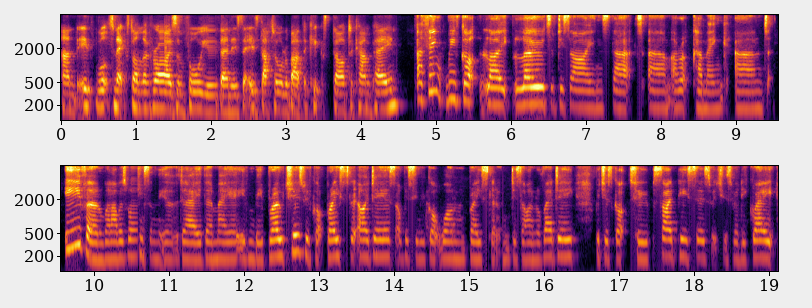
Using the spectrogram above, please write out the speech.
And it, what's next on the horizon for you then? Is is that all about the Kickstarter campaign? I think we've got like loads of designs that um, are upcoming. And even when I was watching something the other day, there may even be brooches. We've got bracelet ideas. Obviously, we've got one bracelet design already, which has got two side pieces, which is really great.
